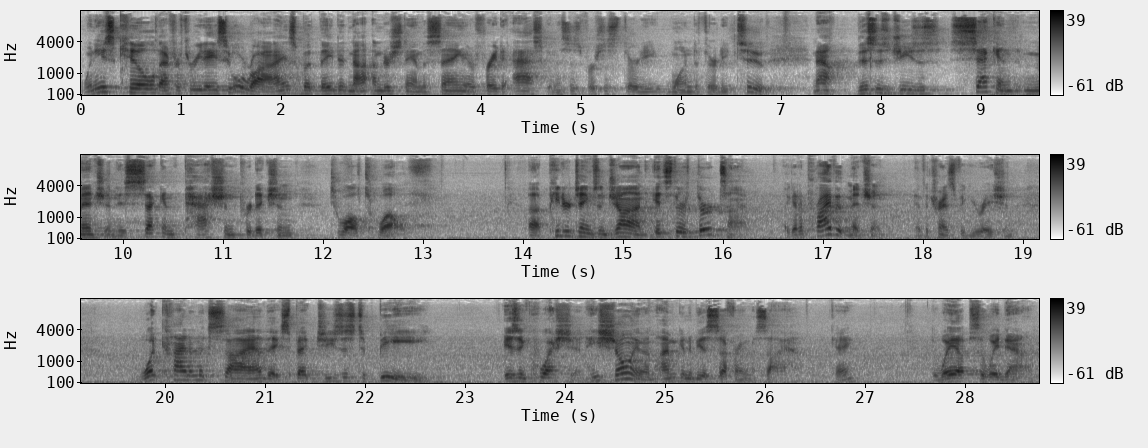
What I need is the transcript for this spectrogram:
When he's killed, after three days, he will rise, but they did not understand the saying. They're afraid to ask him. This is verses 31 to 32. Now, this is Jesus' second mention, his second passion prediction to all 12. Uh, Peter, James, and John, it's their third time. They got a private mention at the Transfiguration. What kind of Messiah they expect Jesus to be is in question. He's showing them, I'm going to be a suffering Messiah. Okay? The way up's the way down.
